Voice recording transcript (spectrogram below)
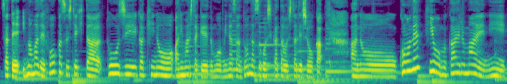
さて、今までフォーカスしてきた当時が昨日ありましたけれども、皆さんどんな過ごし方をしたでしょうか？あのー、このね、日を迎える前に、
